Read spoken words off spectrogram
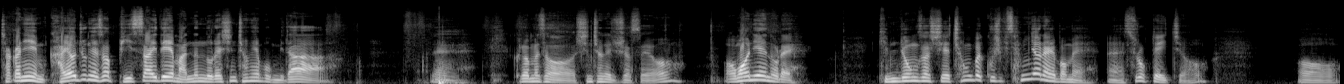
작가님 가요 중에서 비사이드에 맞는 노래 신청해 봅니다. 네 그러면서 신청해 주셨어요. 어머니의 노래 김종서 씨의 1993년 앨범에 네, 수록돼 있죠. 어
